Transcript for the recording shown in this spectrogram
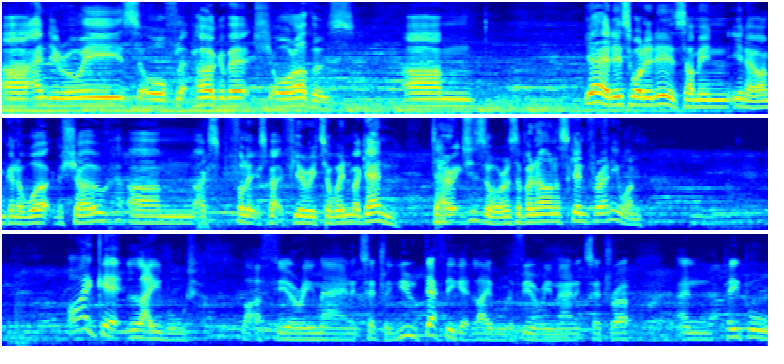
uh, Andy Ruiz or Filip Hrgovic or others. Um, yeah, it is what it is. I mean, you know, I'm going to work the show. Um, I fully expect Fury to win. Again, Derek Chisora is a banana skin for anyone. I get labelled like a Fury man, etc. You definitely get labelled a Fury man, etc. And people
